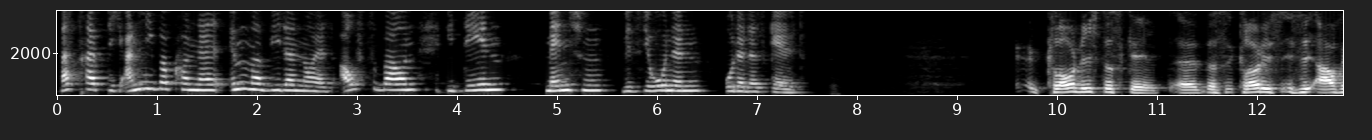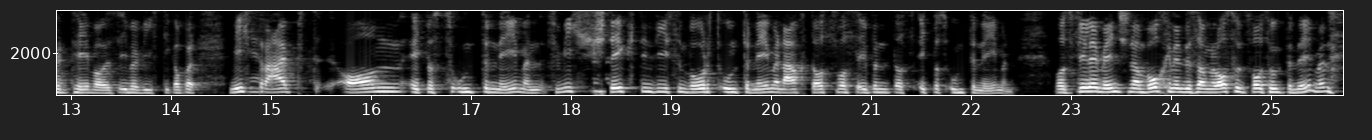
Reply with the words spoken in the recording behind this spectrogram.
was treibt dich an, lieber Cornell, immer wieder Neues aufzubauen, Ideen, Menschen, Visionen oder das Geld? Klar nicht das Geld. Äh, das, klar ist, ist auch ein Thema, ist immer wichtig. Aber mich ja. treibt an, etwas zu unternehmen. Für mich mhm. steckt in diesem Wort Unternehmen auch das, was eben das etwas unternehmen. Was viele Menschen am Wochenende sagen, lass uns was unternehmen.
